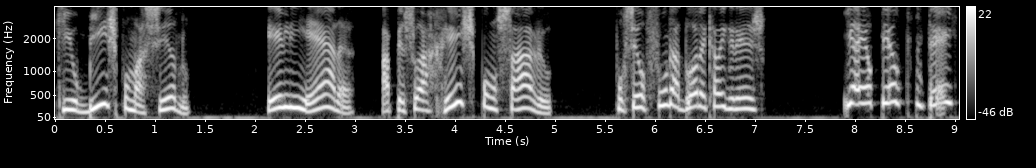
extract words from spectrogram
que o bispo Macedo ele era a pessoa responsável por ser o fundador daquela igreja. E aí eu perguntei,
